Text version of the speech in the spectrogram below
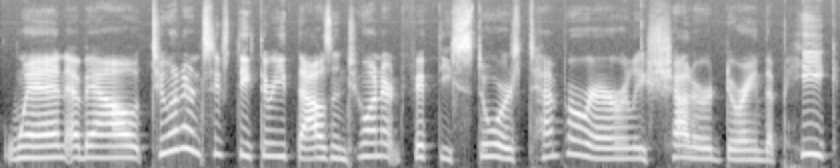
when about 263,250 stores temporarily shuttered during the peak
